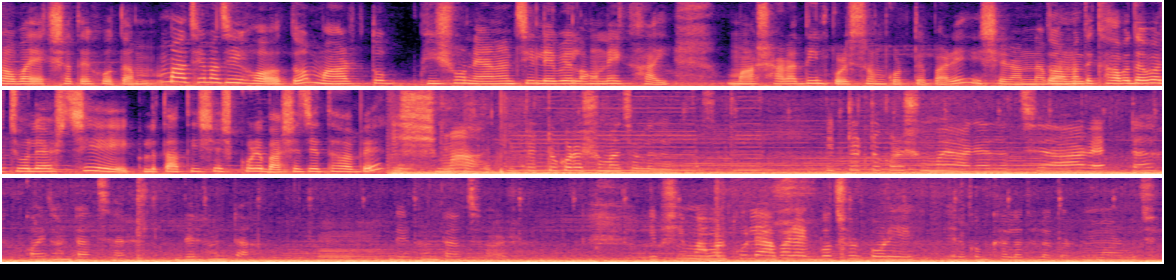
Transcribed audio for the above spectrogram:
সবাই একসাথে হতাম। মাঝে মাঝেই হতো মার তো ভীষণ এনার্জি লেভেল অনেক হাই মা সারাদিন পরিশ্রম করতে পারে এসে রান্না আমাদের খাওয়া দাওয়ার চলে আসছে এগুলো তাঁতি শেষ করে বাসে যেতে হবে। মা একটু একটু করে সময় চলে যাচ্ছে। একটু একটু করে সময় আগে যাচ্ছে আর একটা কয় ঘণ্টা আছে? আর দেড় ঘণ্টা? দেড় ঘণ্টা আছে আর। ইপসি মামার কোলে আবার এক বছর পরে এরকম খেলাধুলা করবে মার বুঝে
